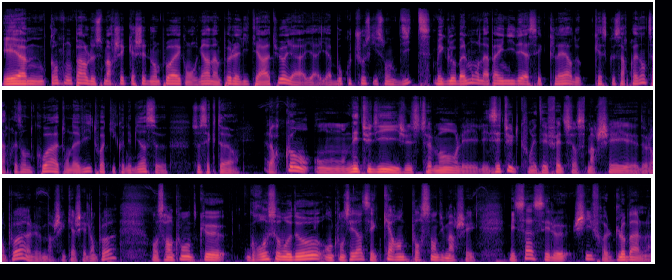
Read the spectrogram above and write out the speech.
Et euh, quand on parle de ce marché caché de l'emploi et qu'on regarde un peu la littérature, il y, a, beaucoup de choses qui sont dites, mais globalement, on n'a pas une idée assez claire de qu'est-ce que ça représente. Ça représente quoi, à ton avis, toi qui connais bien ce secteur? Alors quand on étudie justement les, les, études qui ont été faites sur ce marché de l'emploi, le marché caché de l'emploi, on se rend compte que grosso modo, on considère que c'est 40% du marché. Mais ça, c'est le chiffre global.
